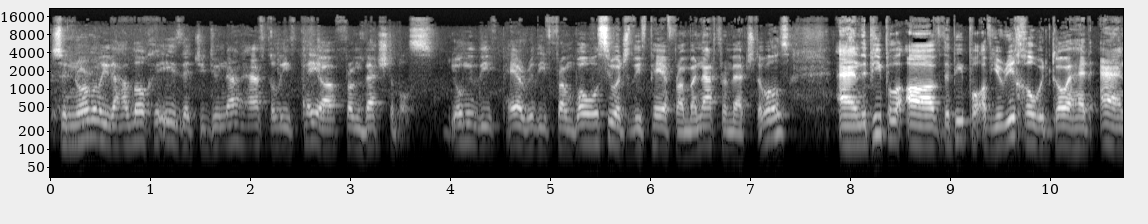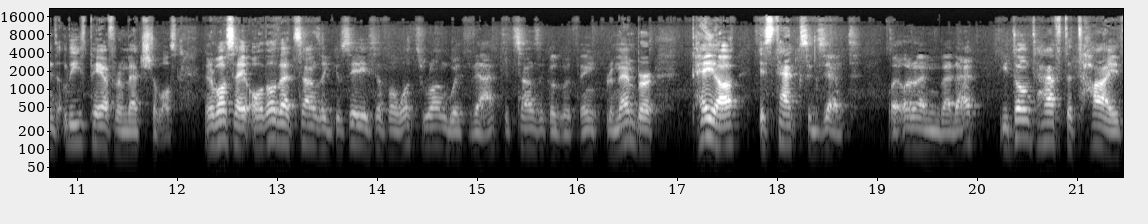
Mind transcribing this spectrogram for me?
So normally the halacha is that you do not have to leave peya from vegetables. You only leave peya really from well, we'll see what you leave peya from, but not from vegetables. And the people of the people of Yericho would go ahead and leave peya from vegetables. And will say, although that sounds like you say to yourself, well, what's wrong with that? It sounds like a good thing. Remember, peya is tax exempt. What, what do I mean by that? you don't have to tithe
